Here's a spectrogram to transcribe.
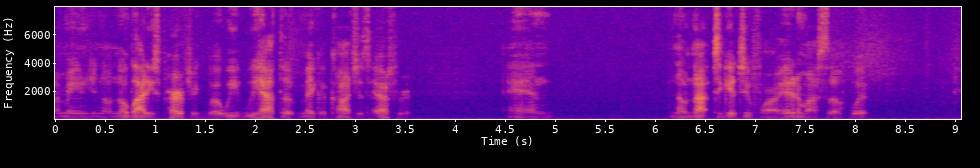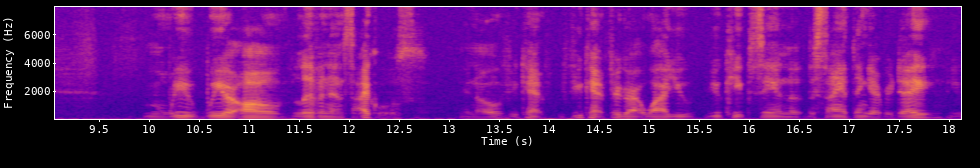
I mean, you know, nobody's perfect, but we we have to make a conscious effort, and no, not to get too far ahead of myself, but we we are all living in cycles. You know, if you can't if you can't figure out why you you keep seeing the, the same thing every day, you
